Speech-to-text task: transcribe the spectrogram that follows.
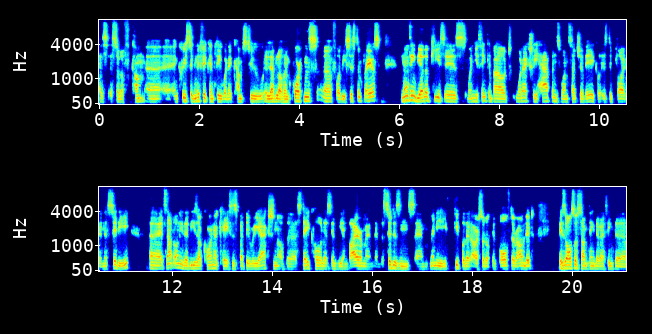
has sort of come uh, increased significantly when it comes to a level of importance uh, for these system players. And I think the other piece is when you think about what actually happens when such a vehicle is deployed in a city. Uh, it's not only that these are corner cases, but the reaction of the stakeholders in the environment and the citizens and many people that are sort of involved around it is also something that I think the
